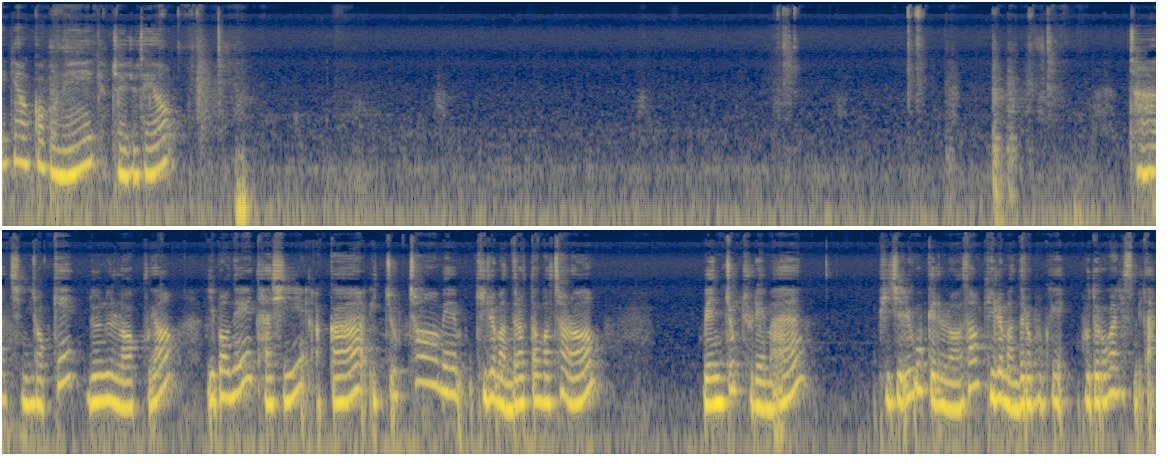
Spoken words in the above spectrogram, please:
세 개 한꺼번에 교차해 주세요. 자, 지금 이렇게 눈을 넣었고요. 이번에 다시 아까 이쪽 처음에 길을 만들었던 것처럼 왼쪽 줄에만 비즈 7개를 넣어서 길을 만들어 보도록 하겠습니다.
